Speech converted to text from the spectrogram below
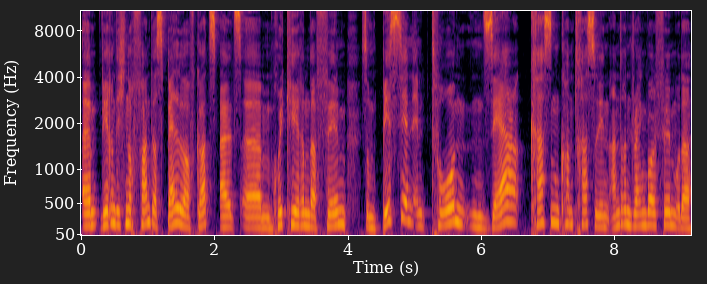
ähm, während ich noch fand, dass Battle of Gods als ähm, rückkehrender Film so ein bisschen im Ton einen sehr krassen Kontrast zu den anderen Dragon Ball Filmen oder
